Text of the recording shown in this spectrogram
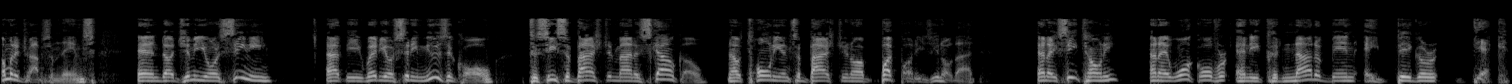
I'm going to drop some names. And uh, Jimmy Orsini at the Radio City Music Hall to see Sebastian Maniscalco. Now, Tony and Sebastian are butt buddies. You know that. And I see Tony, and I walk over, and he could not have been a bigger dick.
